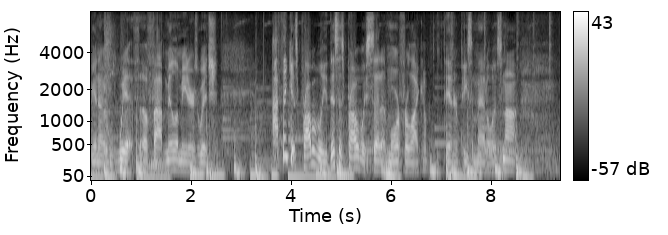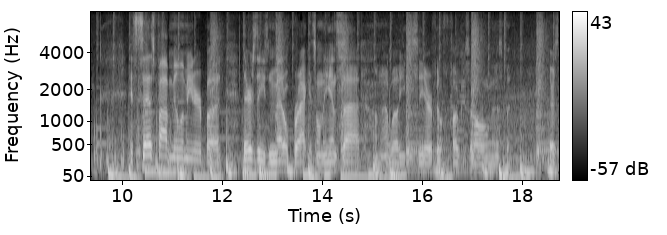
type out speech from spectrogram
you know, width of five millimeters, which I think it's probably, this is probably set up more for like a thinner piece of metal. It's not, it says five millimeter, but there's these metal brackets on the inside. I don't know how well you can see or if it'll focus at all on this, but there's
